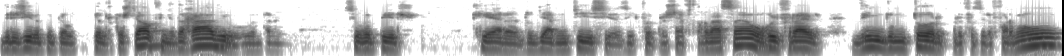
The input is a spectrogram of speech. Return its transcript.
dirigida pelo Pedro Castelo, que vinha da rádio, o António Silva Pires, que era do Diário Notícias e que foi para chefe de redação, o Rui Freire, vindo do motor para fazer a Fórmula 1,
